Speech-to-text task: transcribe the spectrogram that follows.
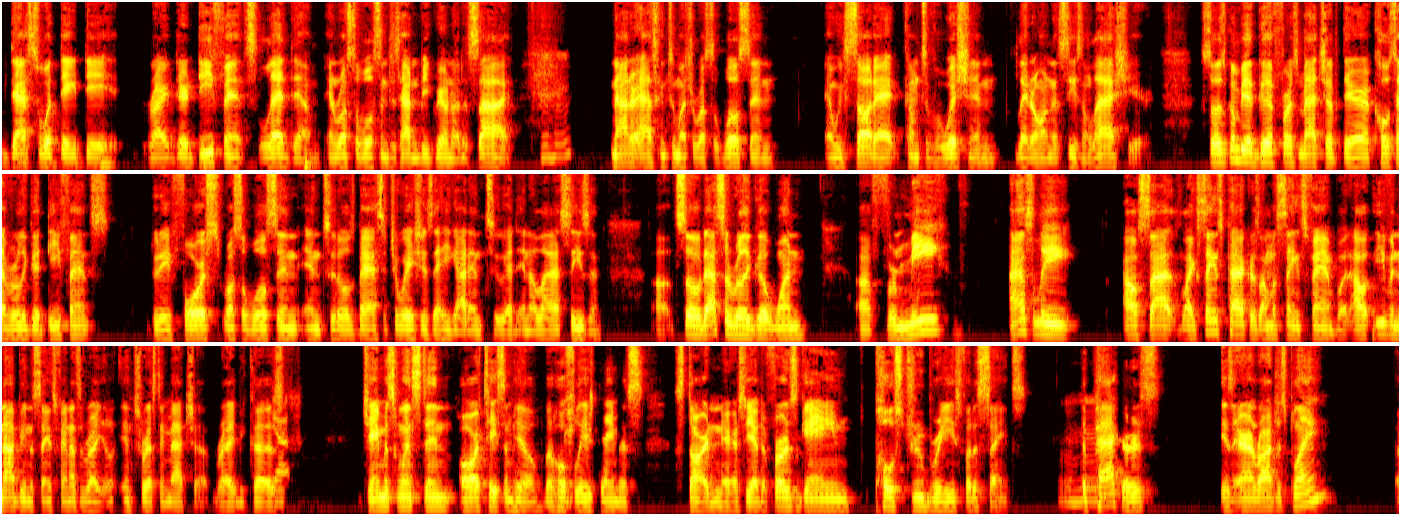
that's what they did, right? Their defense led them, and Russell Wilson just happened to be great on the other side. Mhm. Now they're asking too much of Russell Wilson, and we saw that come to fruition later on in the season last year. So it's going to be a good first matchup there. Colts have a really good defense. Do they force Russell Wilson into those bad situations that he got into at the end of last season? Uh, so that's a really good one. Uh, for me, honestly, outside like Saints Packers, I'm a Saints fan, but I'll, even not being a Saints fan, that's a very interesting matchup, right? Because Yeah. Jameis Winston or Taysom Hill, but hopefully it's Jameis starting there. So you have the first game post Drew Brees for the Saints. The Mhm. Packers, is Aaron Rodgers playing?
